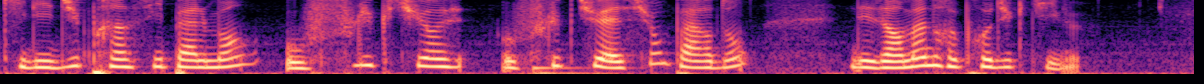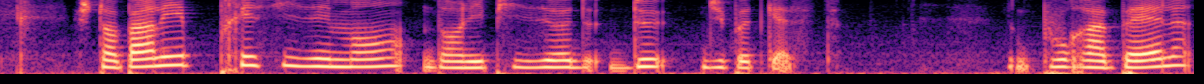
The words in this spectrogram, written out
qu'il est dû principalement aux, fluctuations des hormones reproductives. Je t'en parlais précisément dans l'épisode 2 du podcast. pour rappel,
